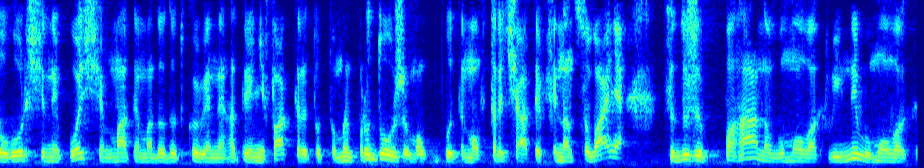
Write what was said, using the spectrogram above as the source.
Угорщини Польщі матиме додаткові негативні фактори. Тобто, ми продовжимо будемо втрачати фінансування. Це дуже погано в умовах війни, в умовах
